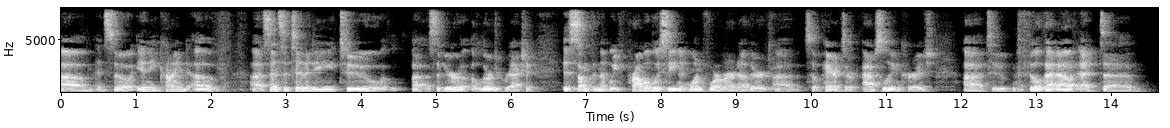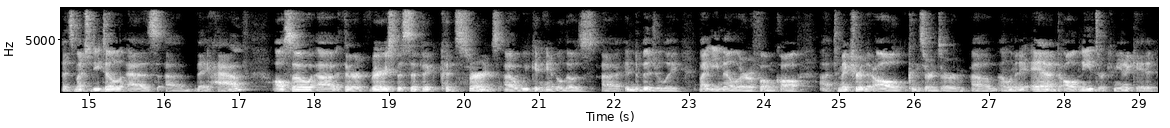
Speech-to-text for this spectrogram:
Um, and so any kind of uh, sensitivity to uh, severe allergic reaction is something that we've probably seen in one form or another. Uh, so parents are absolutely encouraged uh, to fill that out at uh, as much detail as they have. Also, uh, if there are very specific concerns, uh, we can handle those individually by email or a phone call to make sure that all concerns are um, eliminated and all needs are communicated.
